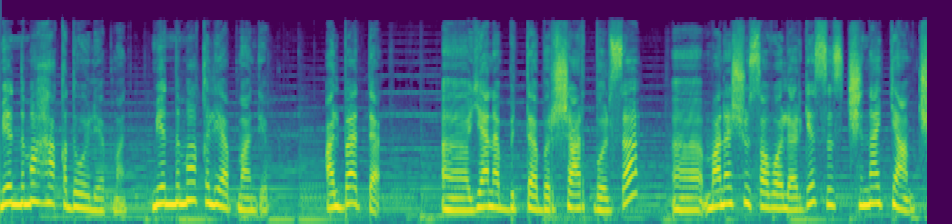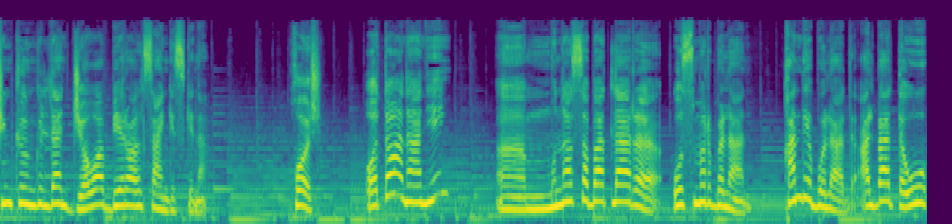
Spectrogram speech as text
men nima haqida o'ylayapman? Men nima qilyapman? deb. Albatta yana bitta bir shart bo'lsa mana shu savollarga siz chinakam chin ko'ngildan javob bera olsangizgina xo'sh ota onaning e, munosabatlari o'smir bilan qanday bo'ladi? Albatta u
